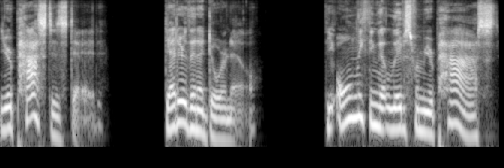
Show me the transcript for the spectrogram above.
Your past is dead, deader than a doornail. The only thing that lives from your past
